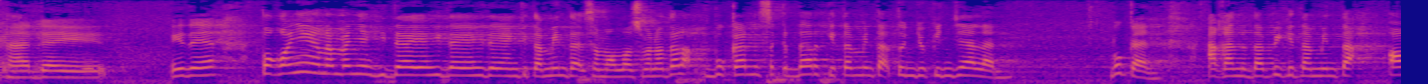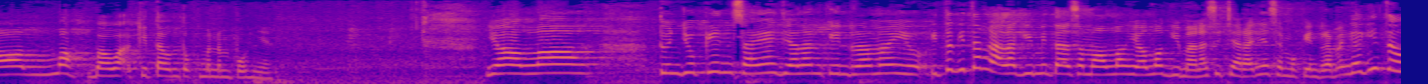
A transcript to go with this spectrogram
hadait. Gitu ya. Pokoknya yang namanya hidayah hidayah hidayah yang kita minta sama Allah swt bukan sekedar kita minta tunjukin jalan. Bukan. Akan tetapi kita minta Allah bawa kita untuk menempuhnya. Ya Allah tunjukin saya jalan ke Indramayu. Itu kita nggak lagi minta sama Allah, ya Allah gimana sih caranya saya mau ke Indramayu? Nggak gitu.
